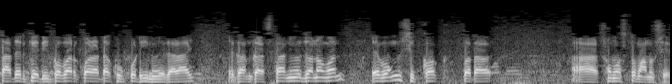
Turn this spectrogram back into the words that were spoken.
তাদেরকে রিকভার করাটা খুব কঠিন হয়ে দাঁড়ায় এখানকার স্থানীয় জনগণ এবং শিক্ষক তথা সমস্ত মানুষের।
